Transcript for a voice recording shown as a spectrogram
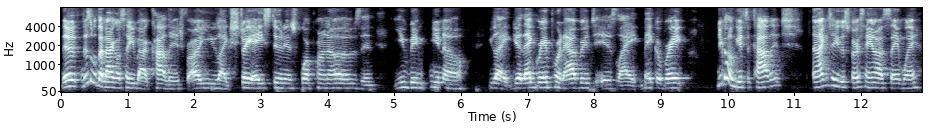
this is what they're not gonna tell you about college for all you like straight A students, 4.0s, and you've been, you know, you like yeah, that grade point average is like make or break. You're gonna get to college. And I can tell you this firsthand, I was the same way.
